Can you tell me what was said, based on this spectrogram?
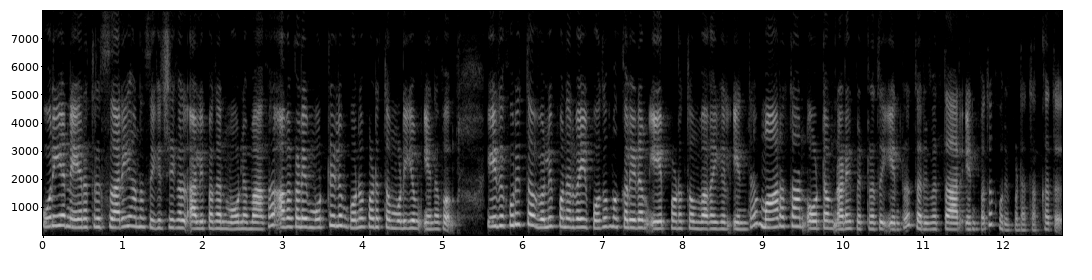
உரிய நேரத்தில் சரியான சிகிச்சைகள் அளிப்பதன் மூலமாக அவர்களை முற்றிலும் குணப்படுத்த முடியும் எனவும் இது குறித்த விழிப்புணர்வை பொதுமக்களிடம் ஏற்படுத்தும் வகையில் இந்த மாரத்தான் ஓட்டம் நடைபெற்றது என்று தெரிவித்தார் என்பது குறிப்பிடத்தக்கது.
